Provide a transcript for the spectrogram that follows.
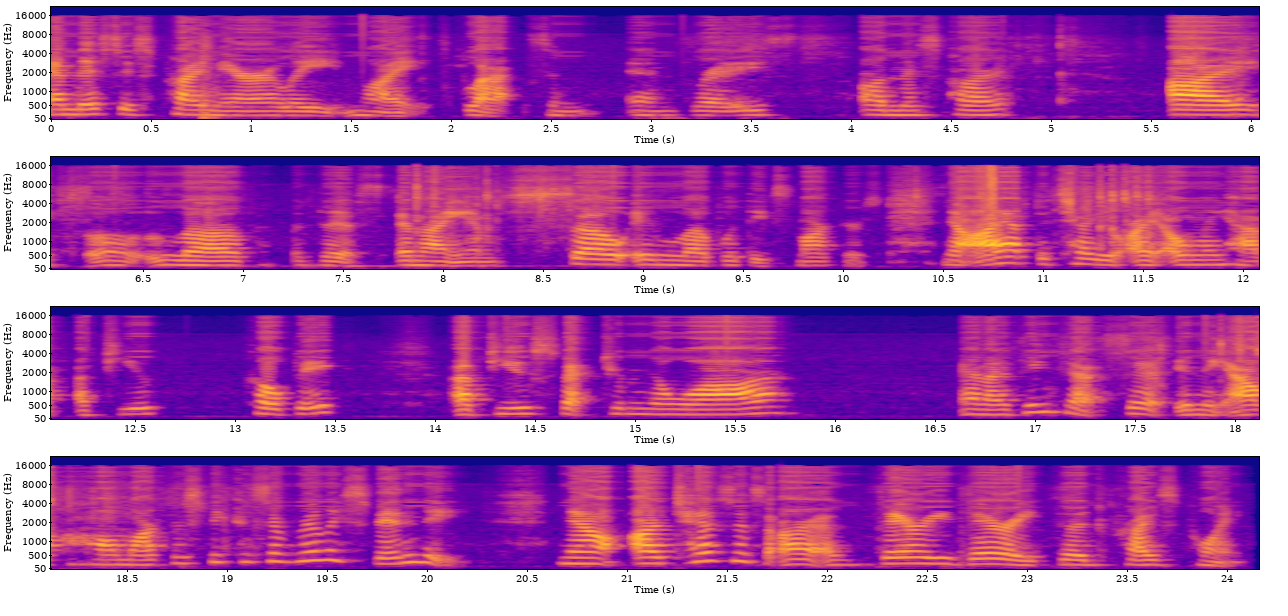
And this is primarily my blacks and, and grays on this part. I love this, and I am so in love with these markers. Now, I have to tell you, I only have a few Copic, a few Spectrum Noir, and I think that's it in the alcohol markers because they're really spendy. Now, Artezas are a very, very good price point,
